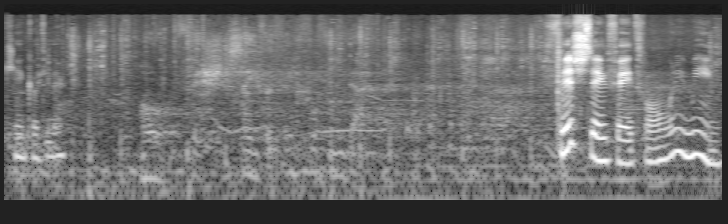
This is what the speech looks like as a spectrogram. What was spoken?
Can't go through there. Fish save faithful? What do you mean?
